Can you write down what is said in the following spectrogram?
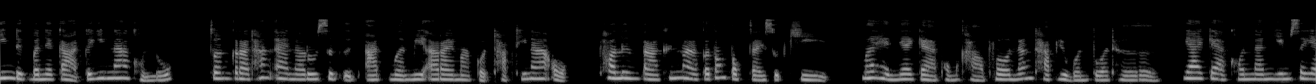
ยิ่งดึกบรรยากาศก็ยิ่งน่าขนลุก จนกระทั่งแอนนารู้สึกอึดอัดเหมือนมีอะไรมากดทับที่หน้าอก พอลืมตาขึ้นมาก็ต้องตกใจสุดขีด เมื่อเห็นยายแก่ผมขาวโพลนนั่งทับอยู่บนตัวเธอ ยายแก่คนนั้นยิ้มเสย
